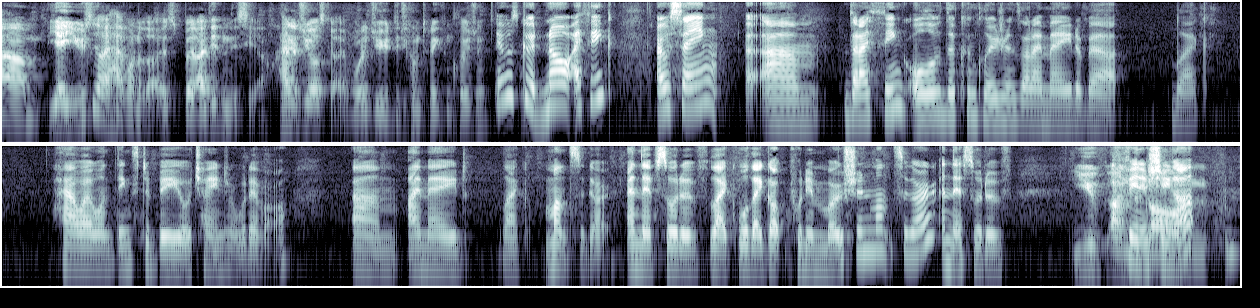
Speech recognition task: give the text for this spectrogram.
Um, yeah, usually I have one of those, but I didn't this year. How did yours go? What did you did you come to any conclusion? It was good. No, I think I was saying um, that I think all of the conclusions that I made about like how I want things to be or change or whatever, um, I made like months ago, and they've sort of like well they got put in motion months ago, and they're sort of You've Finishing up. undergone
